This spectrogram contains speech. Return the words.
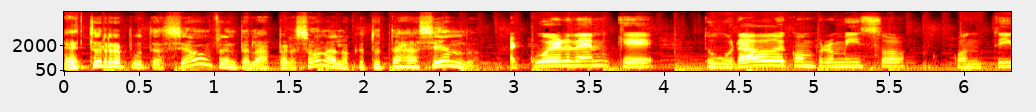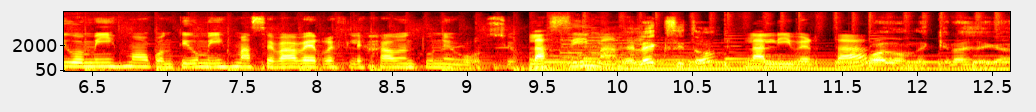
Es tu reputación frente a las personas, lo que tú estás haciendo. Recuerden que tu grado de compromiso contigo mismo o contigo misma se va a ver reflejado en tu negocio. La cima, El éxito la libertad. o a donde quieras llegar.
